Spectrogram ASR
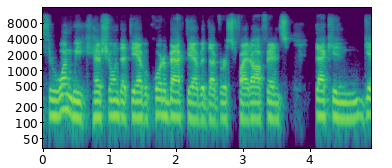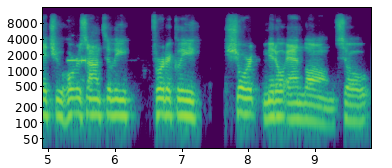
through one week, has shown that they have a quarterback, they have a diversified offense that can get you horizontally, vertically, short, middle, and long. So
